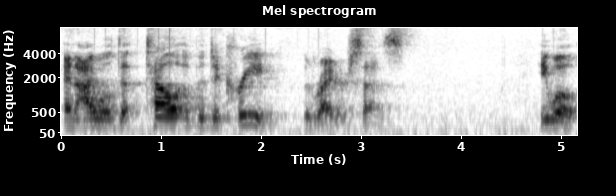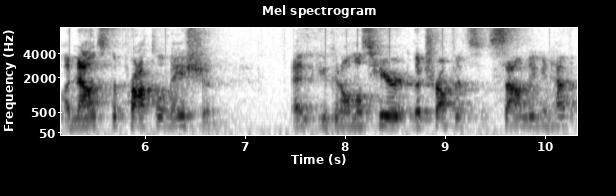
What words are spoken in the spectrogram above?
And I will de- tell of the decree, the writer says. He will announce the proclamation, and you can almost hear the trumpets sounding in heaven.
